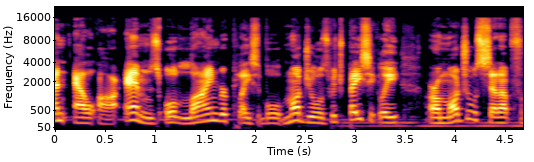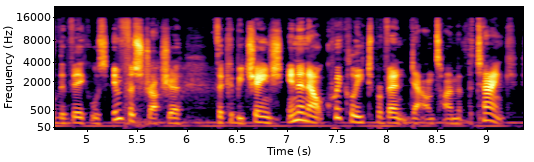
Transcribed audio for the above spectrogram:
and LRMs, or line replaceable modules, which basically are a module set up for the vehicle's infrastructure that could be changed in and out quickly to prevent downtime of the tank.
